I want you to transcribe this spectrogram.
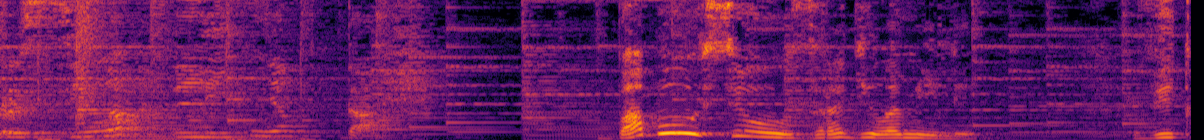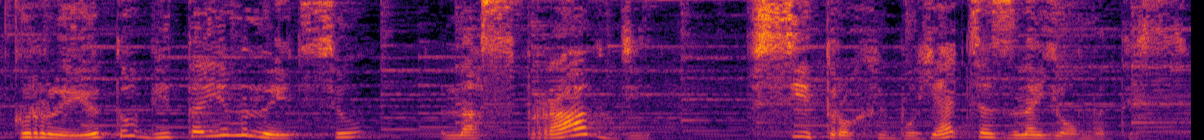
присіла літня пташка. Бабусю, зраділа Мілі, відкрию тобі таємницю. Насправді всі трохи бояться знайомитись.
